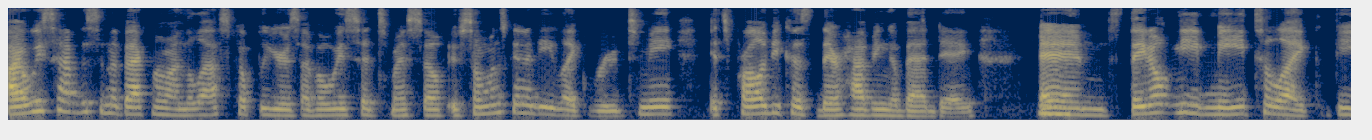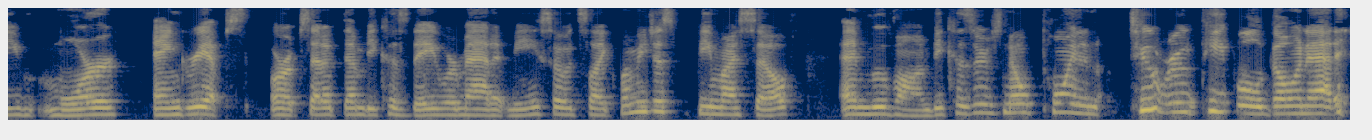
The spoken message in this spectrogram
I always have this in the back of my mind. The last couple of years, I've always said to myself, if someone's going to be like rude to me, it's probably because they're having a bad day. Mm. And they don't need me to like be more angry ups- or upset at them because they were mad at me. So it's like, let me just be myself and move on because there's no point in two rude people going at it.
